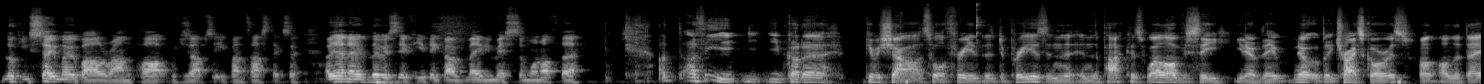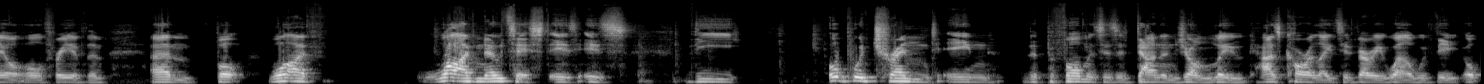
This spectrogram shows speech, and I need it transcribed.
looking so mobile around the park, which is absolutely fantastic. So I don't know, Lewis, if you think I've maybe missed someone off there. I, I think you, you've got to give a shout out to all three of the du Preez in the in the pack as well. Obviously, you know they notably try scorers on, on the day, all, all three of them. Um, but what I've what I've noticed is is the upward trend in the performances of Dan and Jean-Luc has correlated very well with the up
